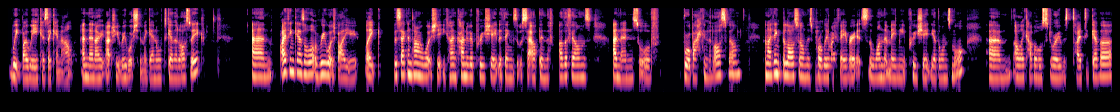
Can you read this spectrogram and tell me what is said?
week by week as they came out, and then I actually rewatched them again all together last week. And I think it has a lot of rewatch value. Like the second time I watched it, you can kind of appreciate the things that were set up in the other films, and then sort of brought back in the last film. And I think the last film is probably my favorite. It's the one that made me appreciate the other ones more. Um, I like how the whole story was tied together.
